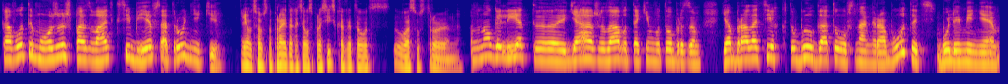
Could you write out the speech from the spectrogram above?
кого ты можешь позвать к себе в сотрудники? Я вот, собственно, про это хотела спросить, как это вот у вас устроено. Много лет э, я жила вот таким вот образом. Я брала тех, кто был готов с нами работать, более-менее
